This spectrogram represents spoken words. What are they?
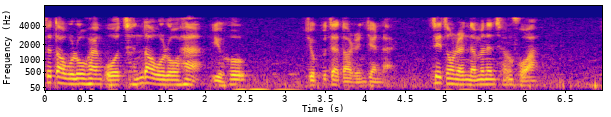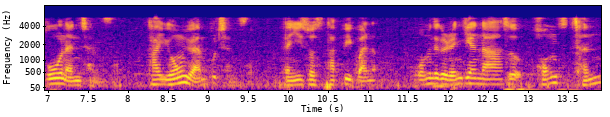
得到阿罗汉果，成到阿罗汉以后，就不再到人间来。这种人能不能成佛啊？不能成佛，他永远不成佛。等于说是他闭关了。我们这个人间呢是红尘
